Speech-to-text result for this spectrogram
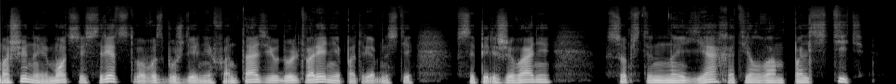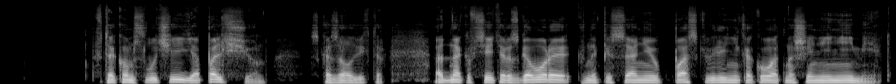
машина эмоций, средство возбуждения фантазии, удовлетворения потребности в сопереживании. Собственно, я хотел вам польстить. — В таком случае я польщен, — сказал Виктор. Однако все эти разговоры к написанию пасквили никакого отношения не имеют.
